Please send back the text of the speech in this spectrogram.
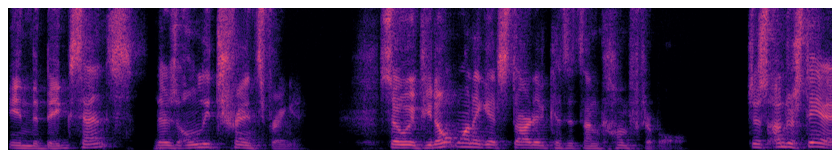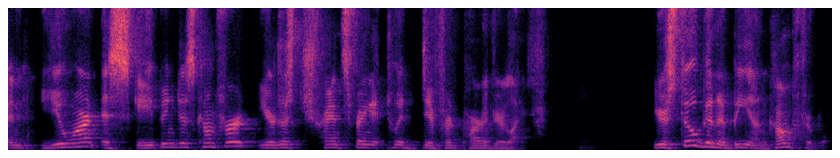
in the big sense. There's only transferring it. So if you don't want to get started because it's uncomfortable, just understand you aren't escaping discomfort. You're just transferring it to a different part of your life. You're still going to be uncomfortable.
